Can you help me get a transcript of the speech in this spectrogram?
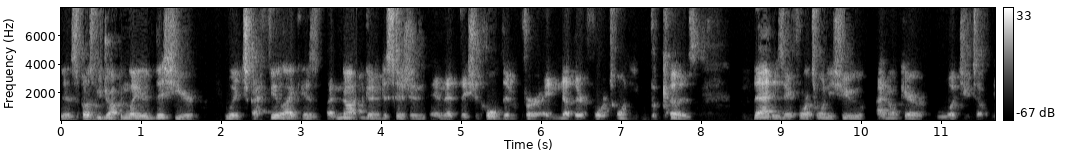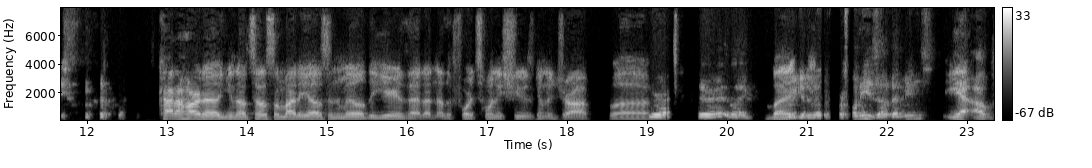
is supposed to be dropping later this year, which I feel like is a not good decision, and that they should hold them for another 420 because that is a 420 shoe. I don't care what you tell me. kind of hard to you know tell somebody else in the middle of the year that another 420 shoe is gonna drop. Uh, right, right. Like, but we get another 420? Is that what that means? Yeah, oh,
